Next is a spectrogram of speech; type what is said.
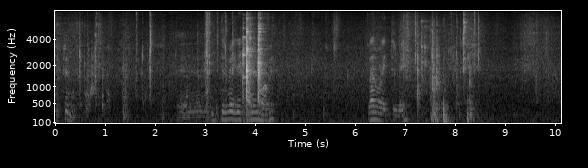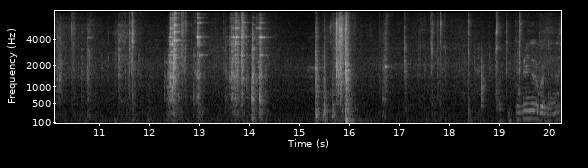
Çıktın mı? Ee, ittirmeyle ittirelim abi. Ver bana ittirmeyi. İttirmeyi nereye koydun Enes?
